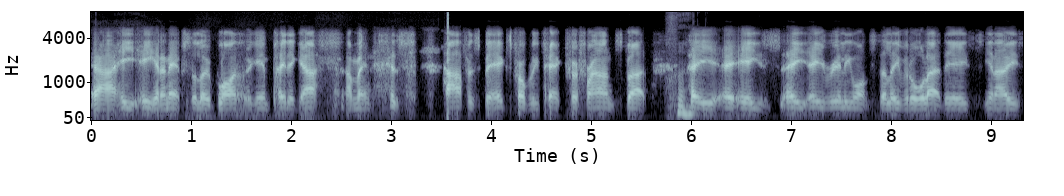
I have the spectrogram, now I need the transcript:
Uh, he, he had an absolute blinder again. Pita Gus, I mean, his half his bag's probably packed for France, but he he's he, he really wants to leave it all out there. He's you know he's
